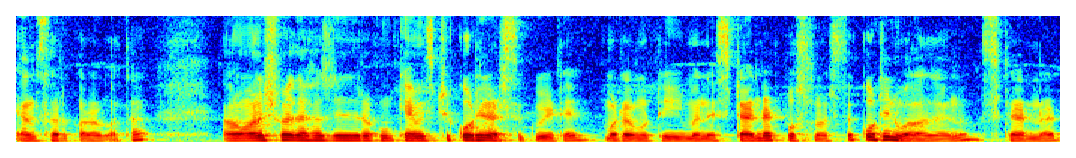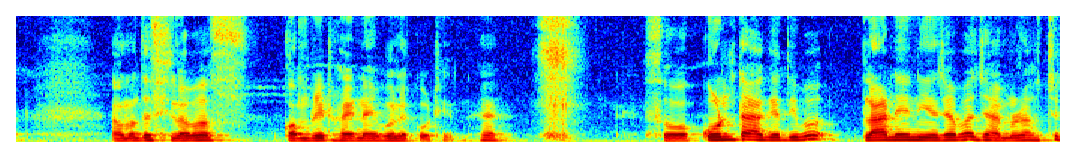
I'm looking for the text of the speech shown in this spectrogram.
অ্যান্সার করার কথা। আর অনেক সময় দেখা যায় যেরকম কেমিস্ট্রি কঠিন আসছে কুয়েটে, মোটামুটি মানে স্ট্যান্ডার্ড প্রশ্ন আসছে। কঠিন বলা যায় না স্ট্যান্ডার্ড আমাদের সিলেবাস কমপ্লিট হয় নাই বলে কঠিন হ্যাঁ। সো কোনটা আগে দিব? প্ল্যান নিয়ে যাবা যে আমরা হচ্ছে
